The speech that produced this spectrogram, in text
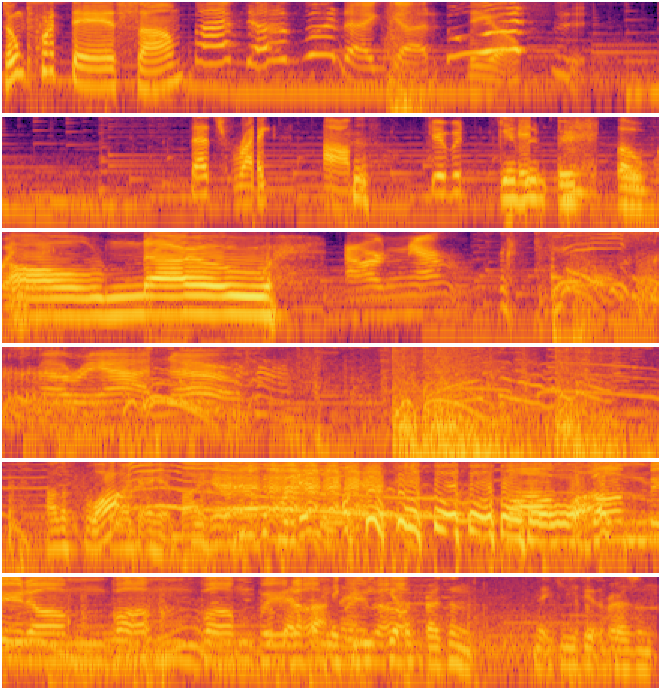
Don't put it there, Sam. Five dollar fun I got. Who There wants it? That's right. Um, give it. Give it it away. Oh no. Oh no. oh yeah, no. How the fuck What? did I get hit by? Bum be dum bum bum be at dum that. Nick, you be need to get the dum. present. Nick, you need to get the present.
